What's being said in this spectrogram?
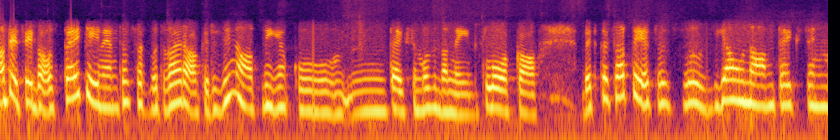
attiecībā uz pētījumiem tas varbūt vairāk ir zinātnieku mm, teiksim, uzmanības lokā, bet kas attiecas uz jaunām teiksim,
